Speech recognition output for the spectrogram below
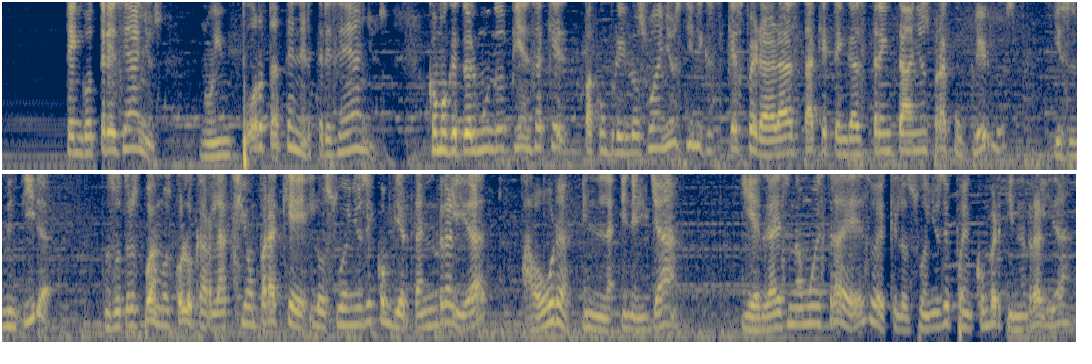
tengo 13 años. No importa tener 13 años. Como que todo el mundo piensa que para cumplir los sueños tienes que esperar hasta que tengas 30 años para cumplirlos. Y eso es mentira. Nosotros podemos colocar la acción para que los sueños se conviertan en realidad. Ahora, en, el ya. Y Edgar es una muestra de eso, de que los sueños se pueden convertir en realidad.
